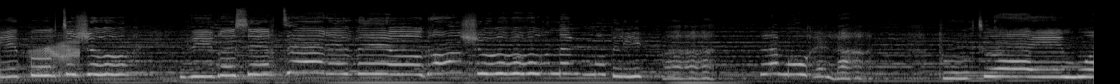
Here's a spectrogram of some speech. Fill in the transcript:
et pour toujours, vivre sur terre, pour toi et moi.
